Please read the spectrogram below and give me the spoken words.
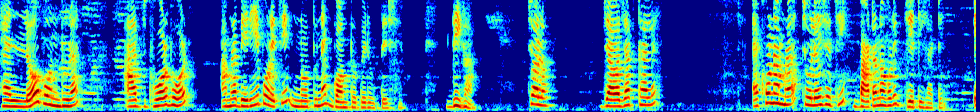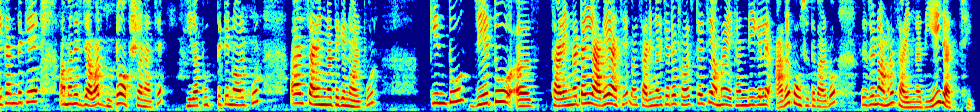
Hello বন্ধুরা, আজ ভোর ভোর আমরা বেরিয়ে পড়েছি নতুন এক গন্তব্যের উদ্দেশ্যে, দীঘা। চলো, যাওয়া যাক তাহলে। এখন আমরা চলে এসেছি বাটানগরের জেটিঘাটে এখান থেকে আমাদের যাওয়ার দুটো অপশান আছে, হীরাপুর থেকে নলপুর আর সারেঙ্গা থেকে নলপুর। কিন্তু যেহেতু সারেঙ্গাটাই আগে আছে বা সারেঙ্গার ঘাটে ফার্স্ট আছে, আমরা এখান দিয়ে গেলে আগে পৌঁছতে পারব, সেজন্য আমরা সারেঙ্গা দিয়েই যাচ্ছি।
